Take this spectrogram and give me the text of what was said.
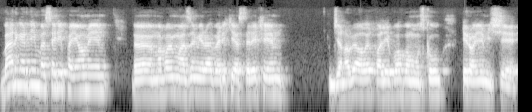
برگردیم به سری پیام مقام معظم رهبری که از طریق جناب آقای قالیباف و مسکو ارائه میشه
